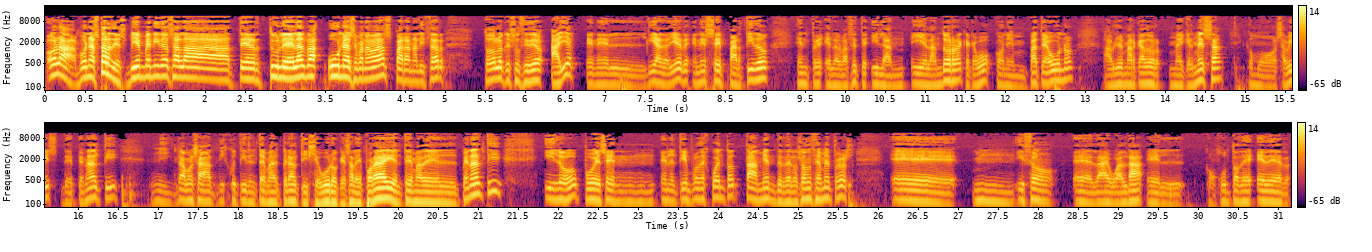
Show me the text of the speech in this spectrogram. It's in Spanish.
Hola, buenas tardes. Bienvenidos a la tertulia del alba una semana más para analizar todo lo que sucedió ayer, en el día de ayer, en ese partido entre el Albacete y, el Andorra, que acabó con empate a uno. Abrió el marcador Michael Mesa, como sabéis, de penalti. vamos a discutir el tema del penalti, seguro que sale por ahí, el tema del penalti. Y luego, pues en, el tiempo de descuento, también desde los 11 metros, eh, mm, hizo eh, la igualdad el conjunto de Eder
